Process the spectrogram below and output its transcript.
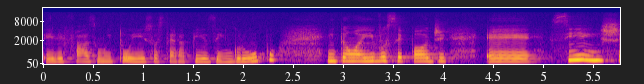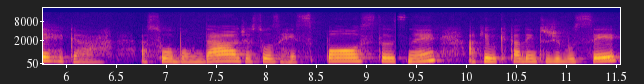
ele faz muito isso, as terapias em grupo. Então aí você pode é, se enxergar a sua bondade, as suas respostas, né? Aquilo que está dentro de você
